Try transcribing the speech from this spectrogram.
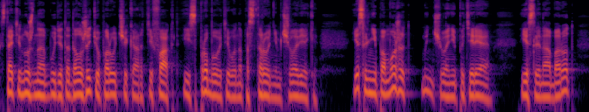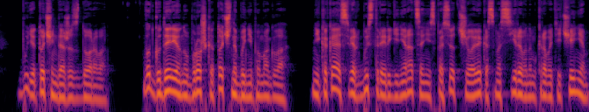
Кстати, нужно будет одолжить у поручика артефакт и испробовать его на постороннем человеке. Если не поможет, мы ничего не потеряем. Если наоборот, будет очень даже здорово. Вот Гудериану брошка точно бы не помогла. Никакая сверхбыстрая регенерация не спасет человека с массированным кровотечением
